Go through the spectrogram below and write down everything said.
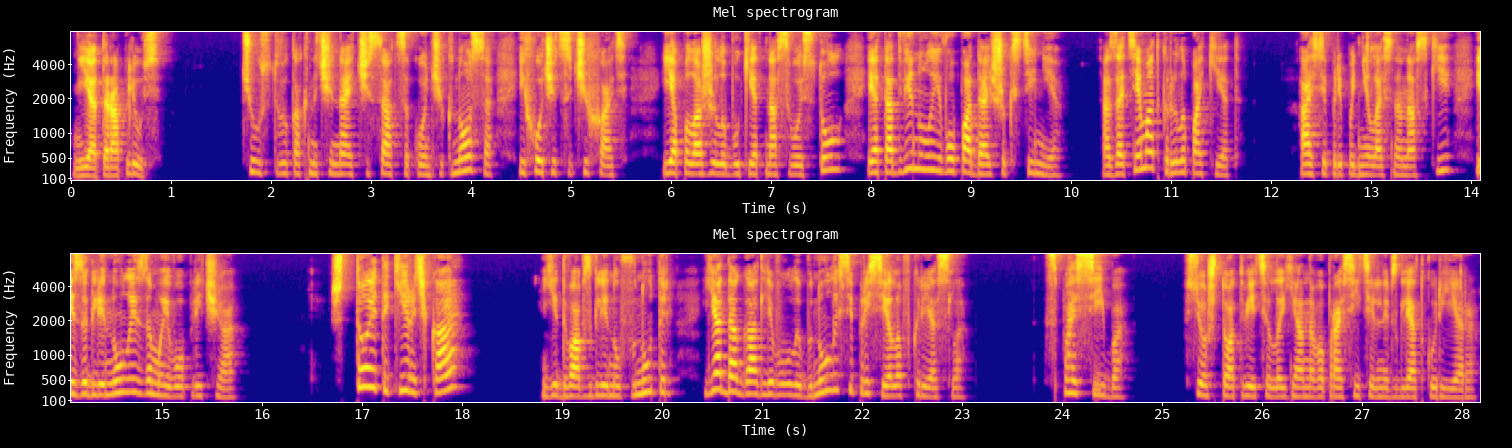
Я тороплюсь». Чувствую, как начинает чесаться кончик носа и хочется чихать. Я положила букет на свой стол и отодвинула его подальше к стене, а затем открыла пакет. Ася приподнялась на носки и заглянула из-за моего плеча. «Что это, Кирочка?» а?» Едва взглянув внутрь, я догадливо улыбнулась и присела в кресло. «Спасибо», – все, что ответила я на вопросительный взгляд курьера.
